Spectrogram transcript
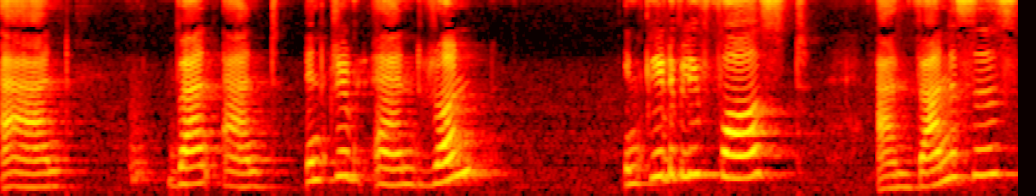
and when and and run incredibly fast and vanishes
